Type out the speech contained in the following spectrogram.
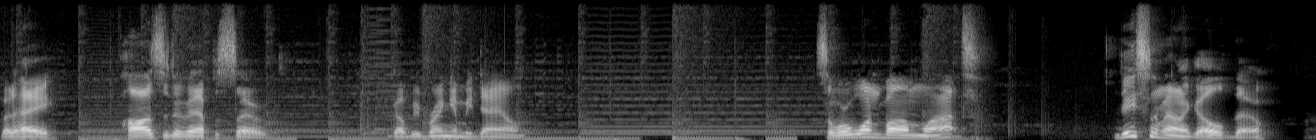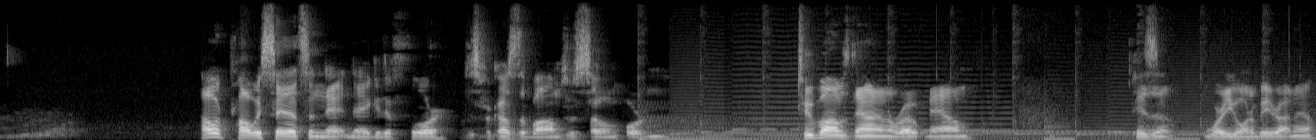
But hey, positive episode. Gonna be bringing me down. So we're one bomb light. Decent amount of gold though. I would probably say that's a net negative floor, just because the bombs are so important. Two bombs down and a rope down isn't where you want to be right now.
